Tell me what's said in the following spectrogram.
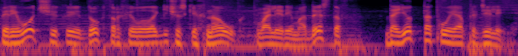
переводчик и доктор филологических наук Валерий Модестов дает такое определение.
